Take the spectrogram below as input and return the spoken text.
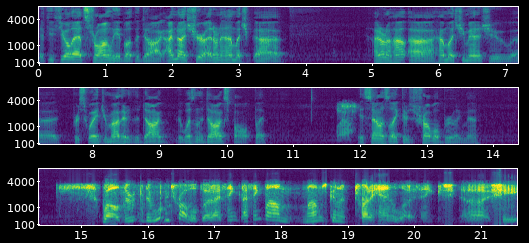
If you feel that strongly about the dog, I'm not sure. I don't know how much. Uh, I don't know how uh, how much you managed to uh, persuade your mother that the dog it wasn't the dog's fault, but Well, it sounds like there's trouble brewing, man. well, there there will be trouble, but I think I think mom mom's gonna try to handle it. I think she, uh, she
